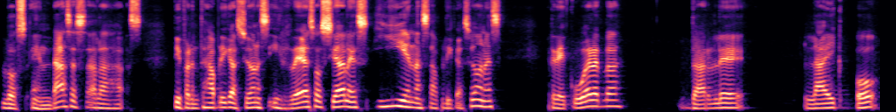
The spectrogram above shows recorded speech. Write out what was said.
los enlaces a las diferentes aplicaciones y redes sociales. Y en las aplicaciones, recuerda darle like o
